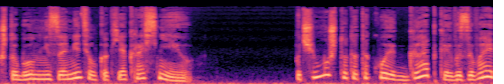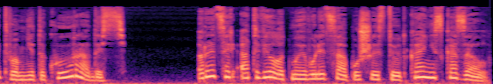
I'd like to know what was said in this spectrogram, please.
чтобы он не заметил, как я краснею. Почему что-то такое гадкое вызывает во мне такую радость? Рыцарь отвел от моего лица пушистую ткань и сказал,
